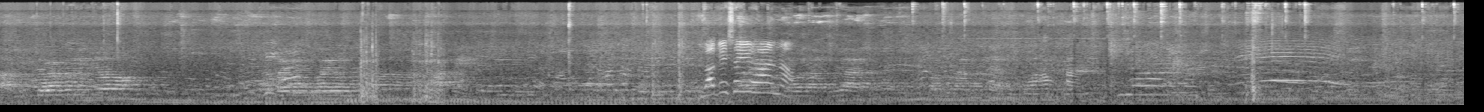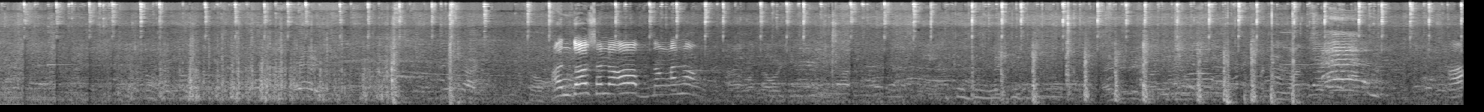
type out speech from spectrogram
Uh, Picturean ko ninyo. Sabay ko kayong Lagay sa iyo, Hana. Ando sa loob ng ano. Ha?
